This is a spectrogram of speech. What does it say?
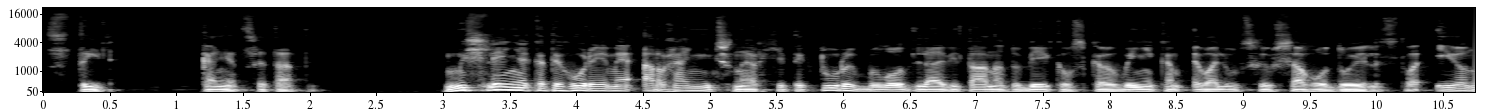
стыль. Канец цытаты. Мысленне катэгорыямі арганічнай архітэктуры было для вітана дубейкаўскага вынікам эвалюцыі ўсяго дойлідства і ён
